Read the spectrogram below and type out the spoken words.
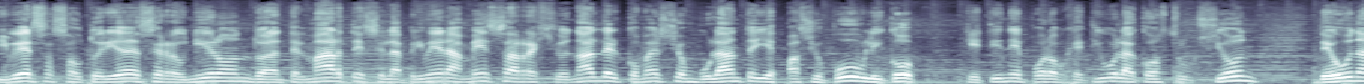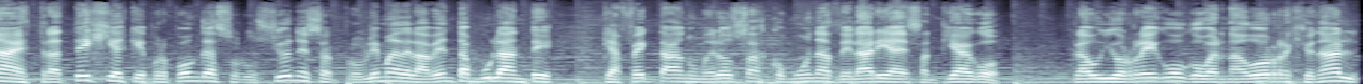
diversas autoridades se reunieron durante el martes en la primera mesa regional del comercio ambulante y espacio público que tiene por objetivo la construcción de una estrategia que proponga soluciones al problema de la venta ambulante que afecta a numerosas comunas del área de Santiago. Claudio Rego, gobernador regional,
